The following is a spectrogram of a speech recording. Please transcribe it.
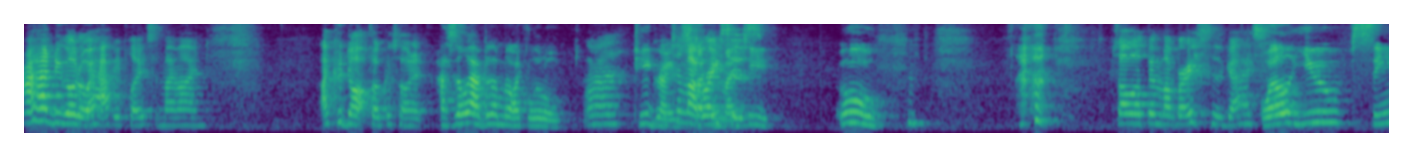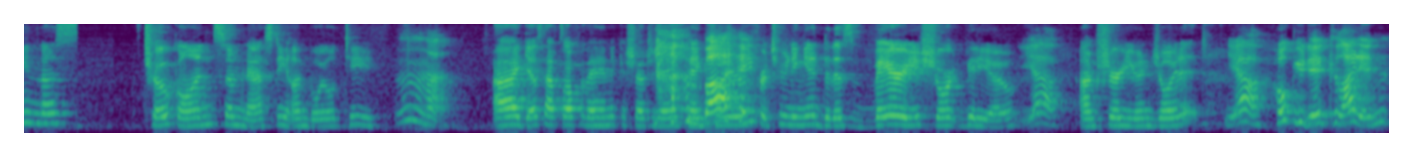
I had to go to a happy place in my mind. I could not focus on it. I still have some like little Uh, tea grains in my stuck in my teeth. Ooh. it's all up in my braces, guys. well, you've seen us choke on some nasty unboiled tea. Mm. I guess that's all for the Hannika show today. Thank you for tuning in to this very short video. Yeah, I'm sure you enjoyed it. yeah. Hope you did, cause I didn't.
